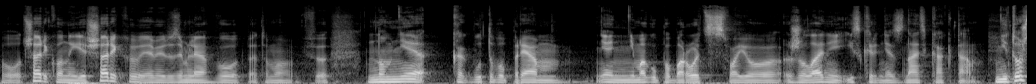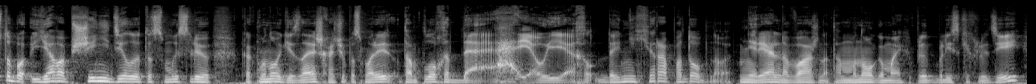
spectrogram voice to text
Вот. Шарик, он и есть шарик, я имею в виду земля, вот, поэтому... Но мне как будто бы прям я не могу побороть свое желание искренне знать, как там. Не то чтобы я вообще не делаю это с мыслью, как многие, знаешь, хочу посмотреть, там плохо, да, я уехал. Да ни хера подобного. Мне реально важно, там много моих близких людей,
